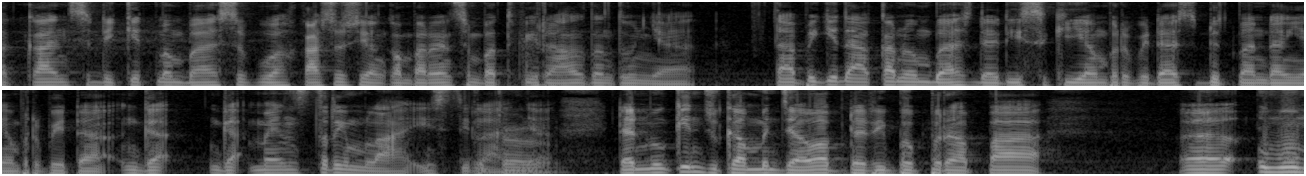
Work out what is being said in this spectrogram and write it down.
akan sedikit membahas sebuah kasus yang kemarin sempat viral tentunya. Tapi kita akan membahas dari segi yang berbeda, sudut pandang yang berbeda, enggak enggak mainstream lah istilahnya. Dan mungkin juga menjawab dari beberapa eh, umum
